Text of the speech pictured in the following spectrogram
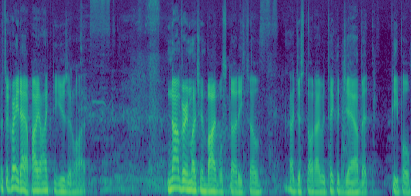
It's a great app. I like to use it a lot. Not very much in Bible study, so I just thought I would take a jab at people.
